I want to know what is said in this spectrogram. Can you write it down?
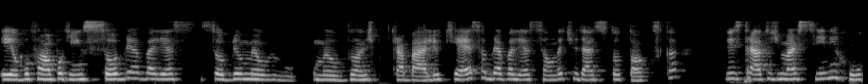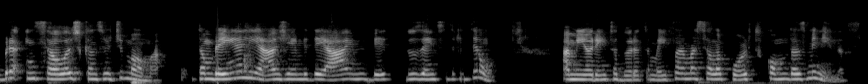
Eu vou falar um pouquinho sobre avaliação, sobre o meu, o meu plano de trabalho, que é sobre a avaliação da atividade citotóxica do extrato de Marcine rubra em células de câncer de mama. Também a linhagem MDA-MB231. A minha orientadora também foi a Marcela Porto, como das meninas.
